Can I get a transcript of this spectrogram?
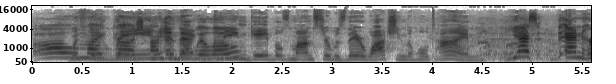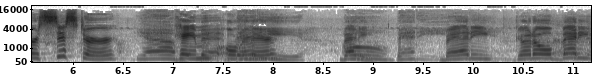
Oh with my the gosh, rain under and the that willow. Green Gables monster was there watching the whole time. Yes, and her sister Yeah, came Be- over Betty. there. Betty. Oh, Betty. Betty, good old Betty.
